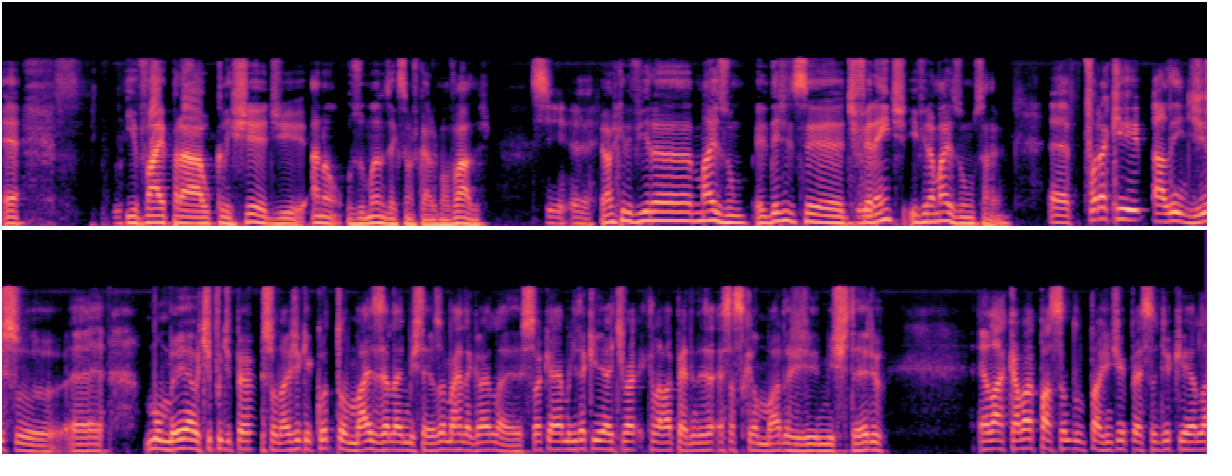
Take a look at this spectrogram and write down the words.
É, e vai para o clichê de. Ah, não, os humanos é que são os caras malvados. Sim, é. Eu acho que ele vira mais um. Ele deixa de ser diferente uhum. e vira mais um, sabe? É, fora que, além disso, é, Mumei é o tipo de personagem que quanto mais ela é misteriosa, mais legal ela é. Só que à medida que, a gente vai, que ela vai perdendo essas camadas de mistério, ela acaba passando pra gente a impressão de que ela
